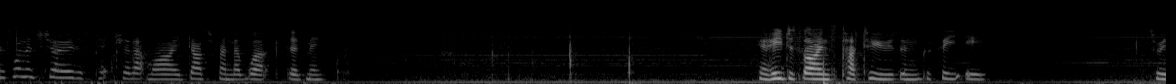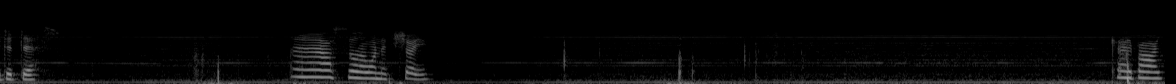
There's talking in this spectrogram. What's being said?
Just wanted to show you this picture that my dad's friend at work did me. Yeah, he designs tattoos and graffiti. So he did this. Uh, that's all I wanted to show you. Okay, bye.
